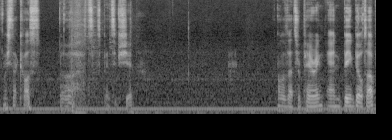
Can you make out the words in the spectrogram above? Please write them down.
How much does that cost? Oh, it's expensive shit. All of that's repairing and being built up.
